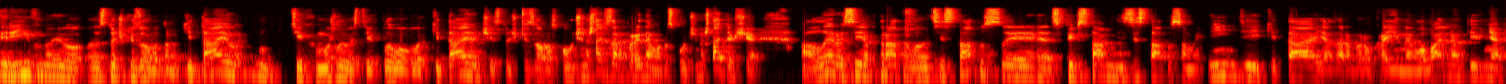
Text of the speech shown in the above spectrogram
рівною е, з точки зору там Китаю, ну тих можливостей впливових Китаю, чи з точки зору Сполучених Штатів. Зараз перейдемо до Сполучених Штатів ще, але Росія втратила оці статуси співставні зі статусами Індії, Китаю. Я зараз беру країни глобального півдня.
